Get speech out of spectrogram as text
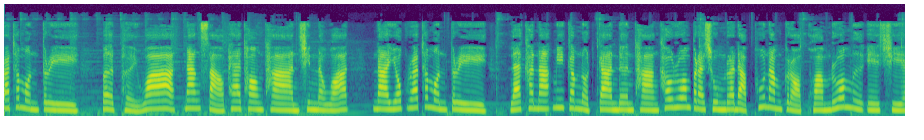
รัฐมนตรี เปิดเผยว่านางสาวแพทองทานชินวัตรนายกรัฐมนตรี และคณะมีกำหนดการเดินทางเข้าร่วมประชุมระดับผู้นำกรอบความร่วมมือเอเชีย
